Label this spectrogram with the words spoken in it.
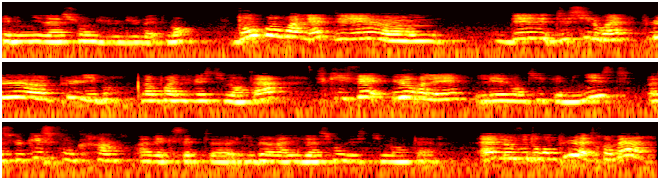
féminisation du, du, vêtement. Donc on voit naître des des, silhouettes plus, euh, plus libres d'un point de vue vestimentaire, ce qui fait hurler les antiféministes, parce que qu'est-ce qu'on craint avec cette euh, libéralisation vestimentaire? Elles ne voudront plus être mères.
